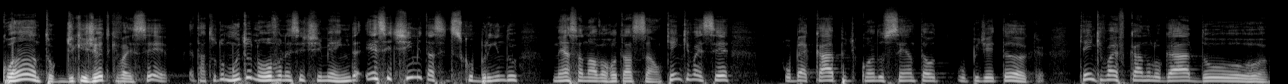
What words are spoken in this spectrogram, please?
Quanto, de que jeito que vai ser, tá tudo muito novo nesse time ainda. Esse time está se descobrindo nessa nova rotação. Quem que vai ser o backup de quando senta o, o PJ Tucker? Quem que vai ficar no lugar do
